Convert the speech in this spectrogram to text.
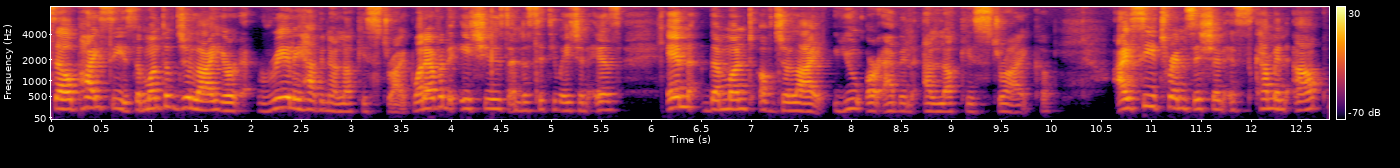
So Pisces, the month of July, you're really having a lucky strike. Whatever the issues and the situation is, in the month of July, you are having a lucky strike. I see transition is coming up.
